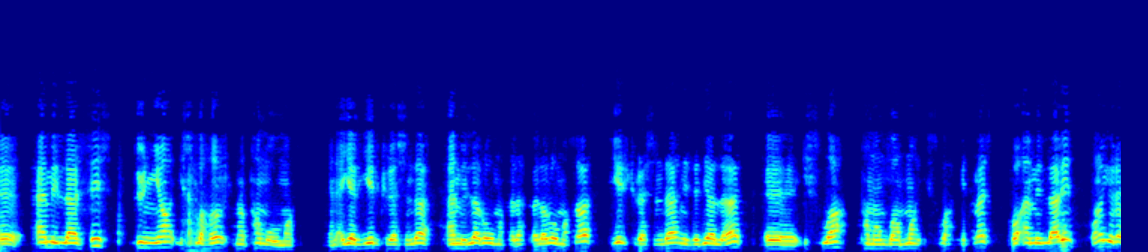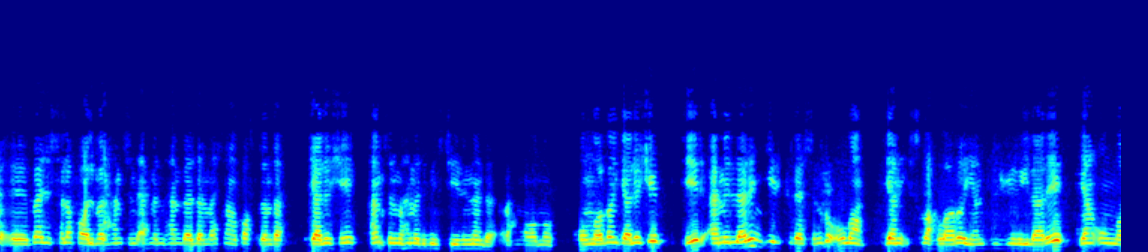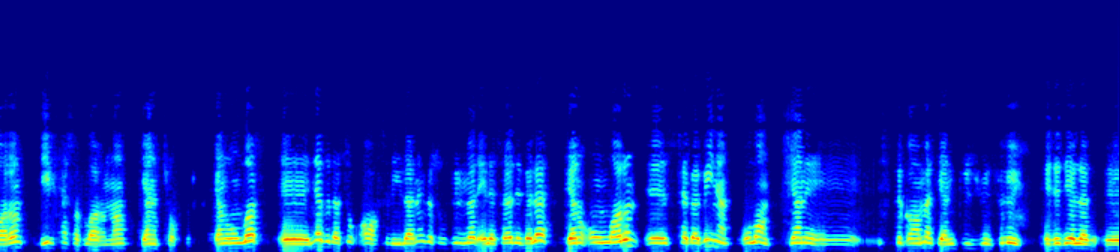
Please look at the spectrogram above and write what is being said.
əmirlərsiz dünya islahı tam olmaz. Yəni, əgər yer kürəsində əmirlər olmasa, rəhbərlər olmasa, yer kürəsində, necə deyərlər, e, islah tamamlanmaz, islah bitməz. Bu əmirlərin, ona görə e, bəzi sələf alimlər, həmçində Əhməd Həmbəldən və Həsən Basrdan da gəlir ki, həmçinin Məhəmməd ibn Sirindən də rəhmə onlardan gəlir ki, deyir, əmirlərin yer kürəsində olan yəni islahları, yəni düzgünlükləri, yəni onların bir fəsadlarından yəni çoxdur. Yəni onlar e, nə qədər çox asiliklər, nə qədər çox zülmlər eləsələr də belə, yəni onların e, səbəbi ilə olan, yəni e, istiqamət, yəni düzgünsülük, necə deyirlər, e,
